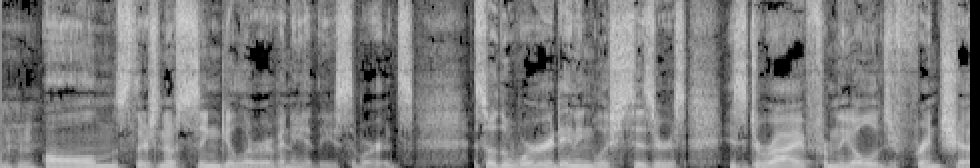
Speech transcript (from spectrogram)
Mm-hmm. alms. There's no singular of any of these words. So the word in English scissors is derived from the old French uh,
